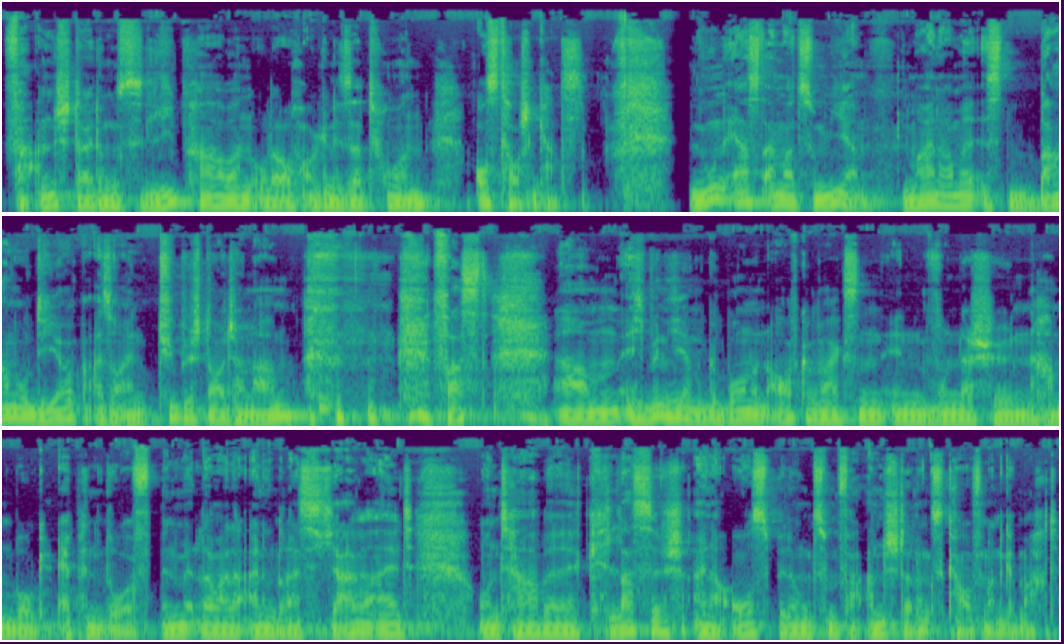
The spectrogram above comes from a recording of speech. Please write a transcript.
Veranstaltungsliebhabern oder auch Organisatoren austauschen kannst. Nun erst einmal zu mir. Mein Name ist Barno Diop, also ein typisch deutscher Name, fast. Ähm, ich bin hier geboren und aufgewachsen in wunderschönen Hamburg-Eppendorf. Bin mittlerweile 31 Jahre alt und habe klassisch eine Ausbildung zum Veranstaltungskaufmann gemacht.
